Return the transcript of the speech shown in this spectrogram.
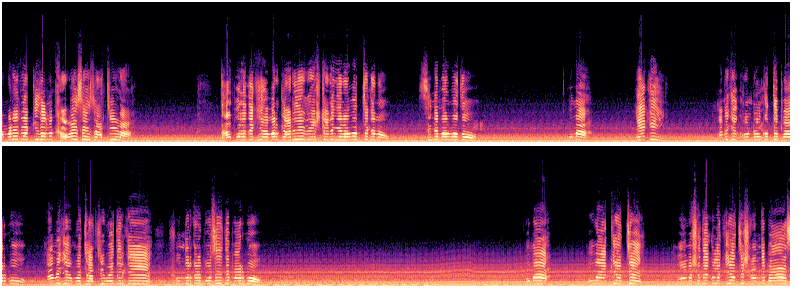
আমার না কি যেন খাওয়াইছে যাত্রীরা। তারপরে দেখি আমার গাড়ির রেস্টারিং এরম হচ্ছে কেন? সিনেমার মতো। উমা একই আমি কি কন্ট্রোল করতে পারব, আমি কি আমার যাত্রী ভাইদেরকে সুন্দর করে পৌঁছে দিতে পারব। উমা উমা কি হচ্ছে? আমার সাথে এগুলো কি হচ্ছে সামনে বাস?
